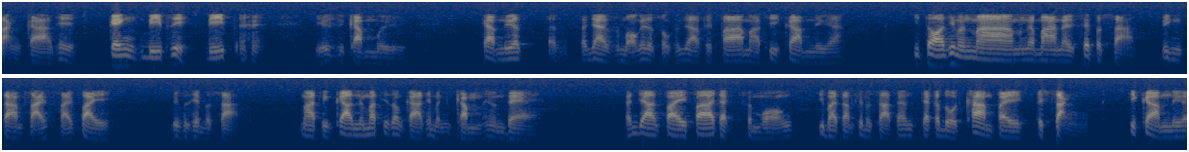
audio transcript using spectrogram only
สั่งการให้เกร็งบีบสิบีบนี่ก็คือกำมือกล้ามเนื้อสัญญาณสมองก็จะส่งสัญญาณไฟฟ้ามาที่กล้ามเนื้อที่ตอนที่มันมามันจะมาในเส้นประสาทวิ่งตามสายสายไฟหรือเส้นประสาทมาถึงกล้ามเนื้อมัดที่ต้องการให้มันกำให้มันแบสัญญาณไฟฟ้าจากสมองที่มาตามเส้นประสาทนั้นจะกระโดดข้ามไปไปสั่งที่กล้ามเนื้อ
